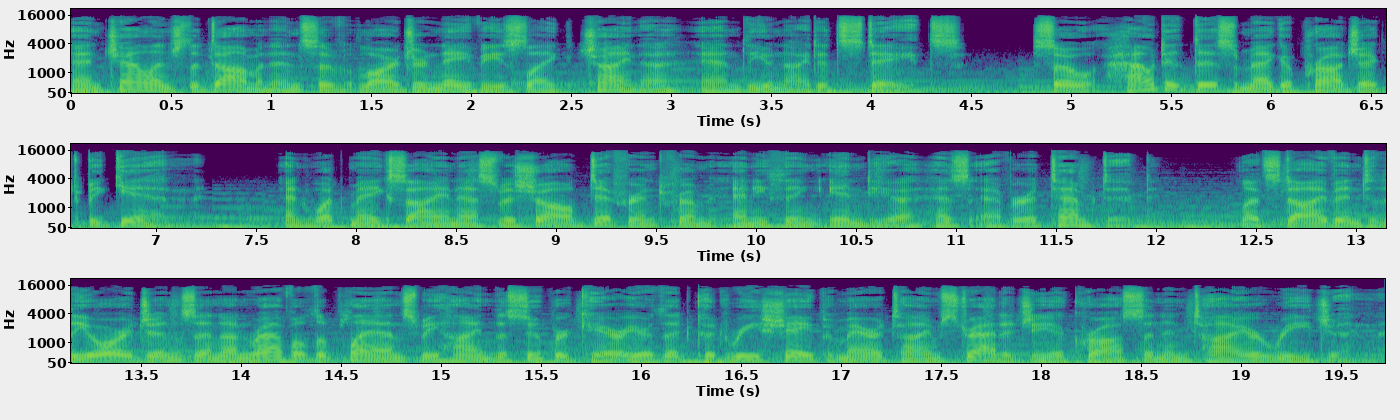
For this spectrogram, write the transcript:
and challenge the dominance of larger navies like China and the United States. So, how did this mega project begin? And what makes INS Vishal different from anything India has ever attempted? Let's dive into the origins and unravel the plans behind the supercarrier that could reshape maritime strategy across an entire region.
